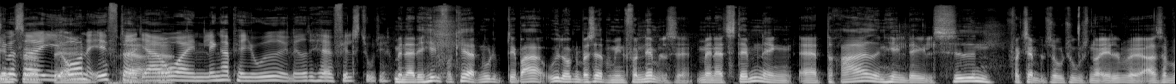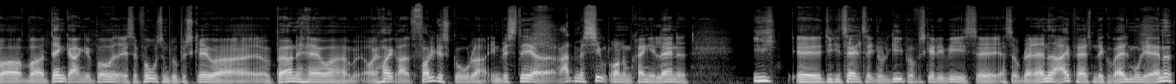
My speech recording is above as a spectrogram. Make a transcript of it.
det var så i øh, årene efter, ja, at jeg ja. over en længere periode lavede det her feltstudie. Men er det helt forkert nu? Det er bare udelukkende baseret på min fornemmelse, men at stemningen er drejet en hel del siden for eksempel 2011, altså hvor, hvor dengang i både SFO, som du beskriver, børnehaver og i høj grad folkeskoler investerede ret massivt rundt omkring i landet i øh, digital teknologi på forskellige vis, øh, altså blandt andet iPads, men det kunne være alt muligt andet,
